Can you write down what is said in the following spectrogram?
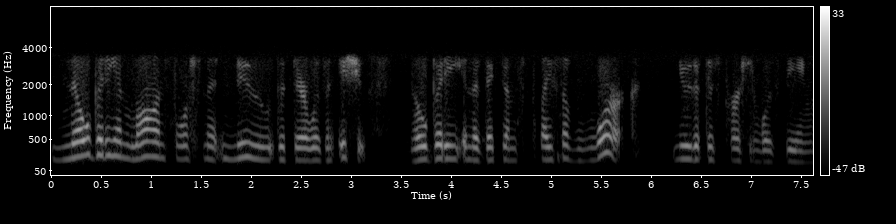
nobody in law enforcement knew that there was an issue. Nobody in the victim's place of work knew that this person was being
